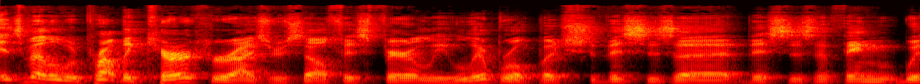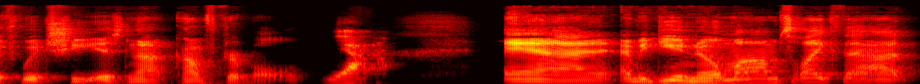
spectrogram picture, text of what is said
isabella would probably characterize herself as fairly liberal but she, this is a this is a thing with which she is not comfortable yeah and i mean do you know moms like that?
